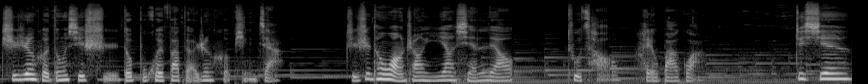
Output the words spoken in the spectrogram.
吃任何东西时都不会发表任何评价。只是同往常一样闲聊、吐槽，还有八卦，这些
